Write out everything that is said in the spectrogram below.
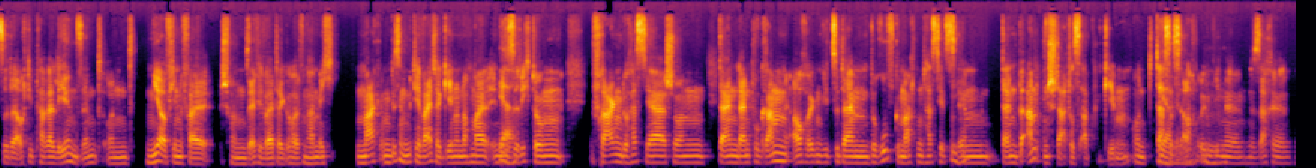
so da auch die Parallelen sind und mir auf jeden Fall schon sehr viel weitergeholfen haben. Ich mag ein bisschen mit dir weitergehen und nochmal in ja. diese Richtung fragen. Du hast ja schon dein, dein Programm auch irgendwie zu deinem Beruf gemacht und hast jetzt mhm. ähm, deinen Beamtenstatus abgegeben. Und das ja, ist genau. auch irgendwie mhm. eine, eine Sache.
